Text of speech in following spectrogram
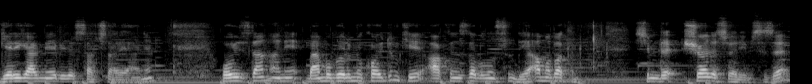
geri gelmeyebilir saçlar yani. O yüzden hani ben bu bölümü koydum ki aklınızda bulunsun diye. Ama bakın Şimdi şöyle söyleyeyim size.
